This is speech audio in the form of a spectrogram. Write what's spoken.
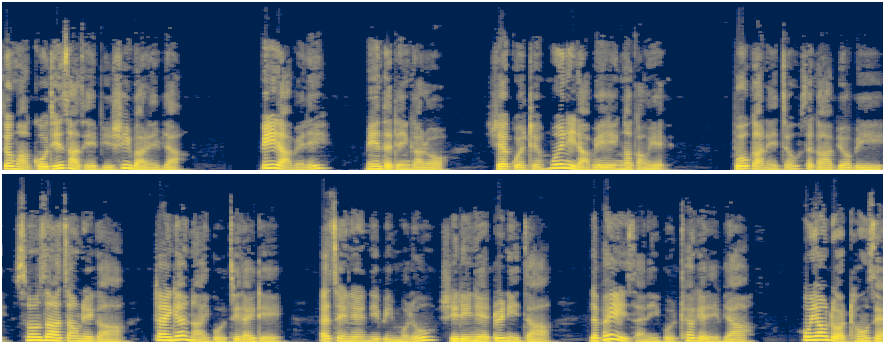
ကျုပ်မကိုချင်းစာစေပြရှိပါတယ်ဗျ ပြီးတာပဲလေမင်းတဲ့တင်ကတော့ရက်ွက်ထဲမှွေးနေတာပဲငါကောင်ရဲ့ဘိုးကနဲ့ကျုပ်စကားပြောပြီးစွန်းစားကြောင်းတွေကတိုင်ကန့်နိုင်ကိုကြည့်လိုက်တယ်အချိန်လဲနေပြီမလို့ရေလေးနဲ့တွေ့နေကြလက်ဖက်ရည်ဆန်လေးကိုထွက်ခဲ့တယ်ဗျာဟိုရောက်တော့ထုံးစံ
